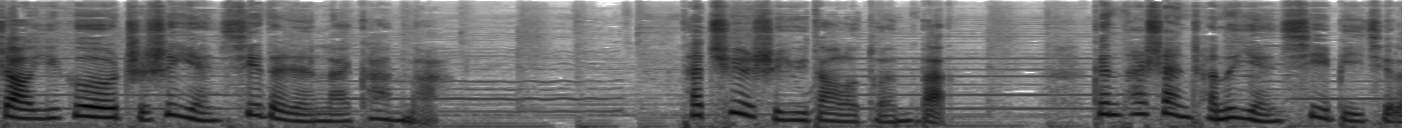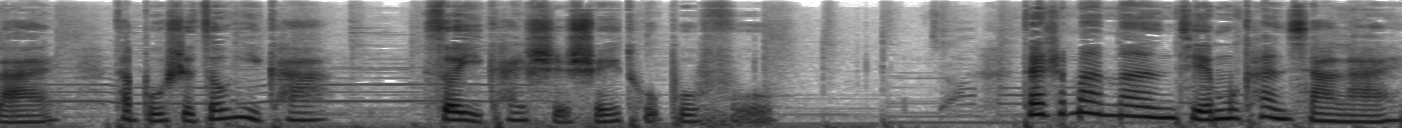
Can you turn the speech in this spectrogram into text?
找一个只是演戏的人来干嘛？他确实遇到了短板，跟他擅长的演戏比起来，他不是综艺咖，所以开始水土不服。但是慢慢节目看下来，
